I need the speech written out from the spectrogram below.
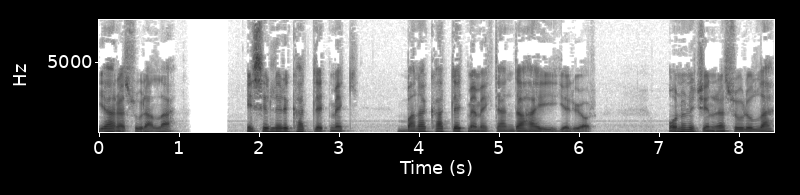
Ya Resulallah, esirleri katletmek bana katletmemekten daha iyi geliyor. Onun için Resulullah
